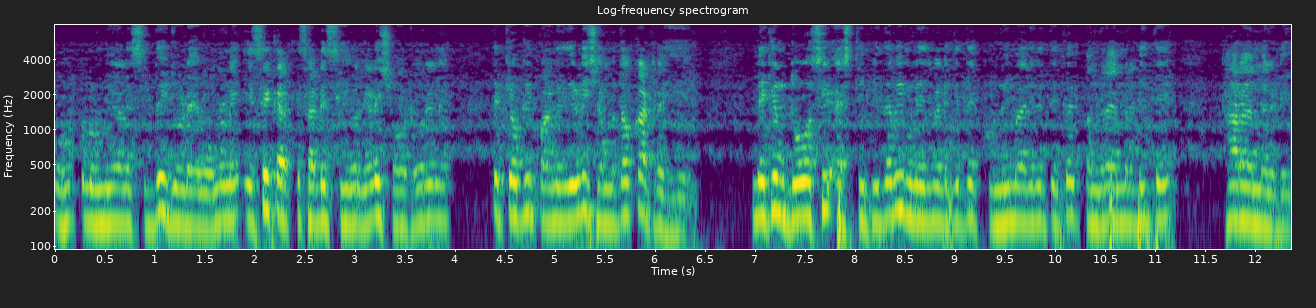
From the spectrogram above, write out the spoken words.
ਉਹ ਕਲੋਨੀਆਂ ਵਾਲੇ ਸਿੱਧੇ ਹੀ ਜੋੜਿਆ ਹੋਇਆ ਉਹਨਾਂ ਨੇ ਇਸੇ ਕਰਕੇ ਸਾਡੇ ਸੀਵਰ ਜਿਹੜੇ ਸ਼ਾਰਟ ਹੋ ਰਹੇ ਨੇ ਤੇ ਕਿਉਂਕਿ ਪਾਣੀ ਦੀ ਜਿਹੜੀ ਸ਼ਮਤਾ ਉਹ ਘਟ ਰਹੀ ਹੈ। ਲੇਕਿਨ ਦੋ ਅਸੀਂ ਐਸਟੀਪੀ ਦਾ ਵੀ ਮੈਨੇਜਮੈਂਟ ਕੀਤੇ ਖੁੰਨੀ ਮਾਜਰੇ ਤੇ ਇੱਕ 15 ਐਮਐਲਡੀ ਤੇ 18 ਐਮਐਲਡੀ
